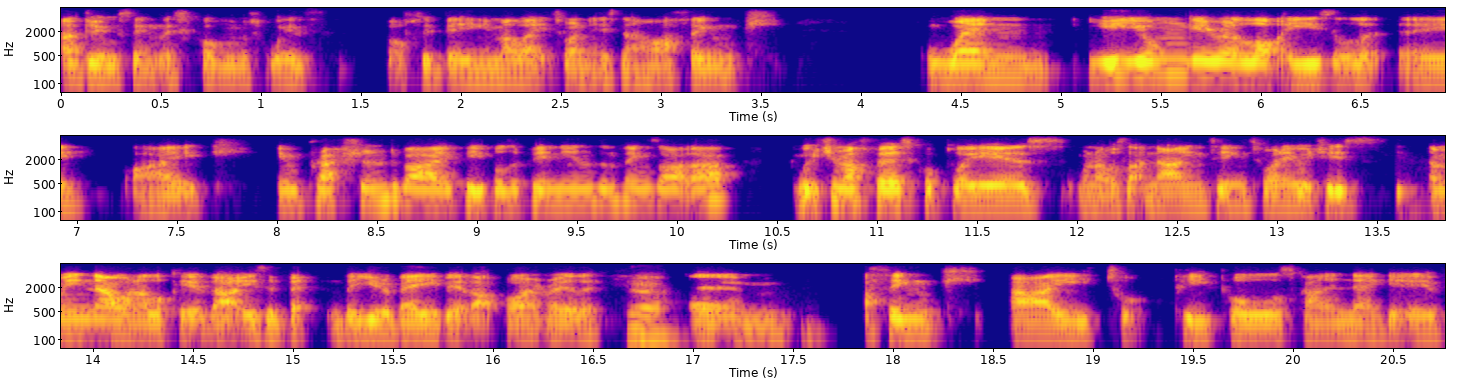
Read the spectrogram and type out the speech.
I, I do think this comes with obviously being in my late twenties now. I think when you're younger, you're a lot easily like impressioned by people's opinions and things like that. Which in my first couple of years, when I was like 19, 20, which is, I mean, now when I look at that, he's a bit, you're a baby at that point, really. Yeah. Um, I think I took people's kind of negative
